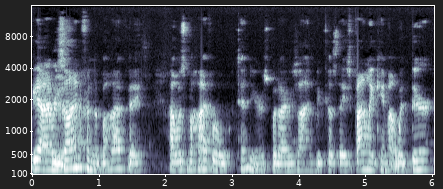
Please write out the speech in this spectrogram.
Yeah, I resigned from the Baha'i faith. I was Baha'i for ten years, but I resigned because they finally came out with their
